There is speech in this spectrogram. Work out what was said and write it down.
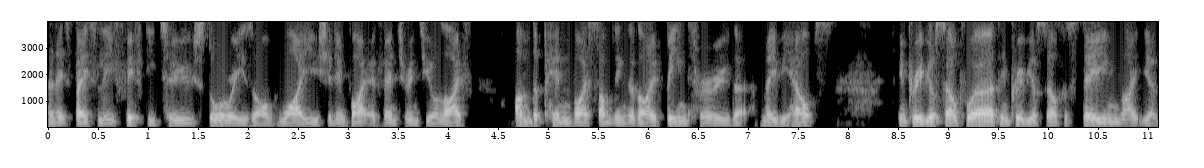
and it's basically 52 stories of why you should invite adventure into your life, underpinned by something that I've been through that maybe helps improve your self-worth improve your self-esteem like your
